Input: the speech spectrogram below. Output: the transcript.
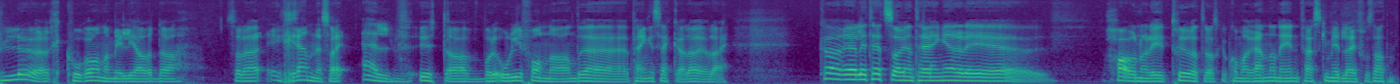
blør koronamilliarder. Så det renner seg elv ut av både oljefond og andre pengesekker der og der. Hva realitetsorientering er det de har når de tror at det skal komme rennende inn ferske midler fra staten?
